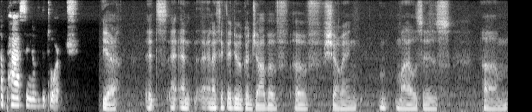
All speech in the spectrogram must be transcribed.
a passing of the torch. Yeah, it's and and I think they do a good job of of showing M- Miles's um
